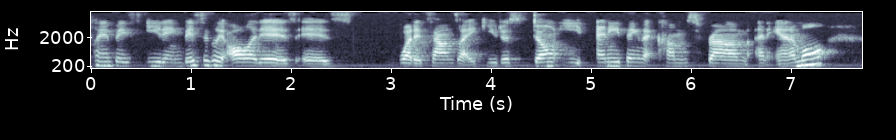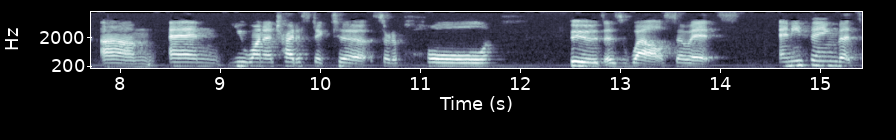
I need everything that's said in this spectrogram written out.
plant based eating, basically all it is is what it sounds like. You just don't eat anything that comes from an animal, um, and you want to try to stick to sort of whole foods as well. So, it's anything that's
